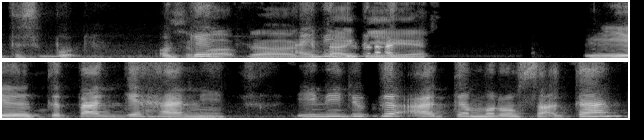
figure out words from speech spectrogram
tersebut. Okey. Sebab dah Ah, ini juga ketagih ya. Ya, ketagihan ni. Ini juga akan merosakkan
